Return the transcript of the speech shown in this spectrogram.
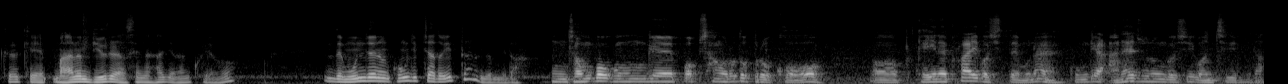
그렇게 많은 비율이라 생각하지는 않고요. 근데 문제는 공직자도 있다는 겁니다. 음, 정보공개법 상으로도 그렇고 어, 개인의 프라이버시 때문에 공개 안 해주는 것이 원칙입니다.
